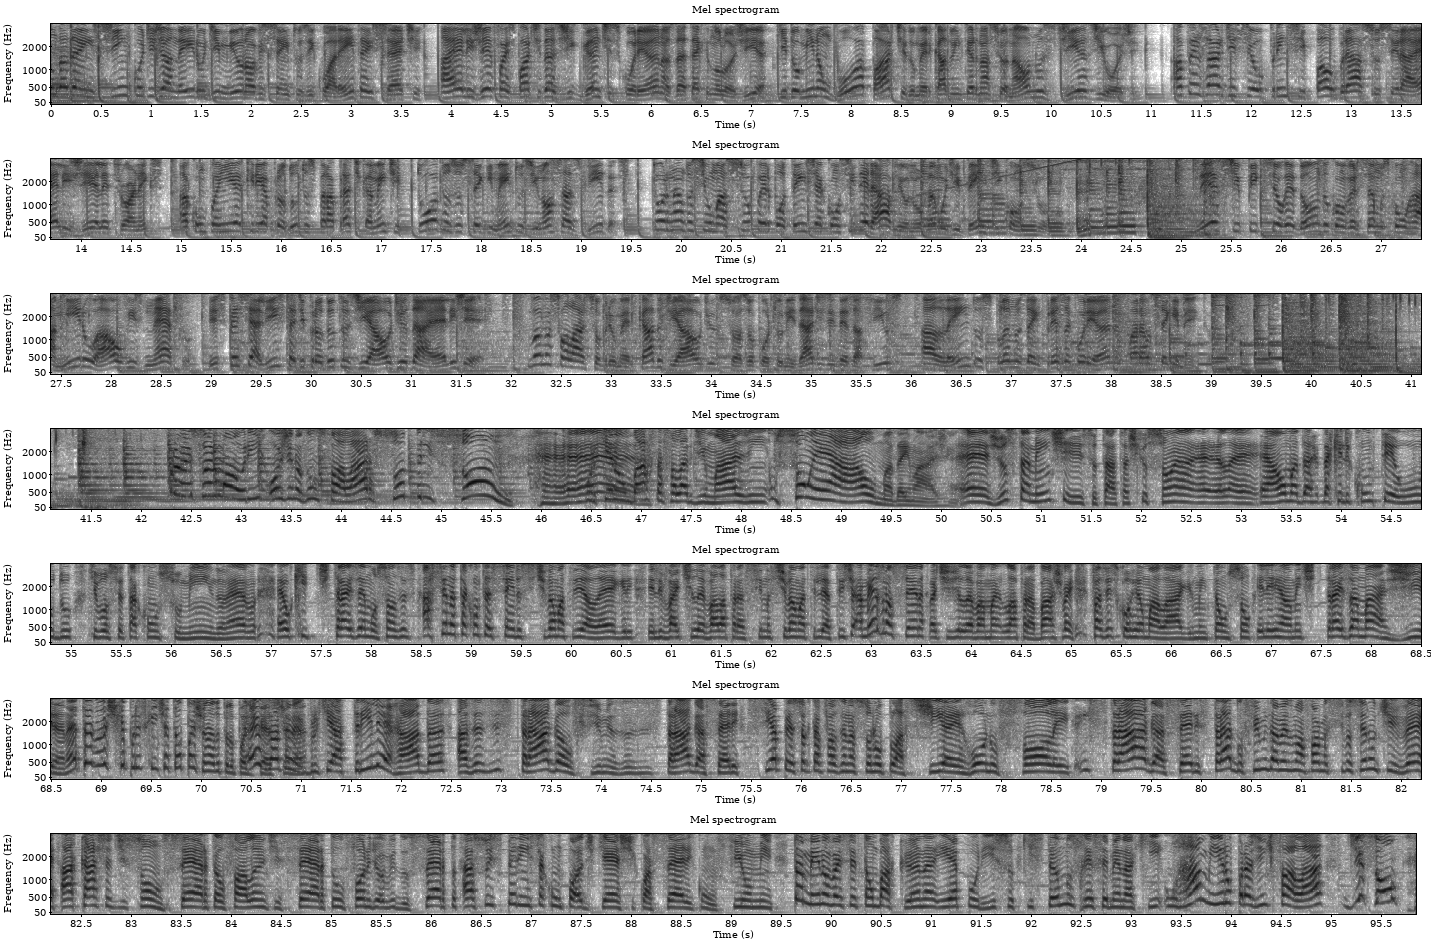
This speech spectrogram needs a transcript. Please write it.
Fundada em 5 de janeiro de 1947, a LG faz parte das gigantes coreanas da tecnologia que dominam boa parte do mercado internacional nos dias de hoje. Apesar de seu principal braço ser a LG Electronics, a companhia cria produtos para praticamente todos os segmentos de nossas vidas, tornando-se uma superpotência considerável no ramo de bens de consumo. Neste Pixel Redondo, conversamos com Ramiro Alves Neto, especialista de produtos de áudio da LG. Vamos falar sobre o mercado de áudio, suas oportunidades e desafios, além dos planos da empresa coreana para o segmento. Professor Mauri, hoje nós vamos falar sobre som. É. Porque não basta falar de imagem, o som é a alma da imagem. É justamente isso, Tato. Acho que o som é, é, é a alma da, daquele conteúdo que você tá consumindo, né? É o que te traz a emoção. Às vezes a cena tá acontecendo, se tiver uma trilha alegre, ele vai te levar lá para cima. Se tiver uma trilha triste, a mesma cena vai te levar lá para baixo, vai fazer escorrer uma lágrima. Então o som, ele realmente traz a magia, né? Até, eu acho que é por isso que a gente é tão apaixonado pelo podcast. É exatamente, né? porque a trilha errada às vezes estraga o filme, às vezes estraga a série. Se a pessoa que tá fazendo a sonoplastia errou no foley, estraga a série, estraga o filme da mesma forma que se você não tiver a caixa de som certa, o falante certo, o fone de ouvido certo, a sua experiência com o podcast, com a série, com o filme, também não vai ser tão bacana e é por isso que estamos recebendo aqui o Ramiro pra gente falar de som.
